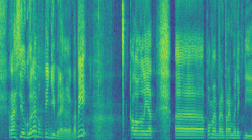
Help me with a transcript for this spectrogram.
Rasio golnya emang tinggi mereka kan. Tapi kalau ngelihat eh, pemain-pemain Premier League di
